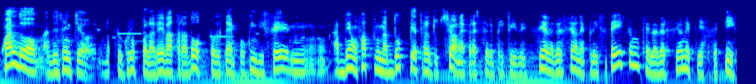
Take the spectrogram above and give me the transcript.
Quando ad esempio il nostro gruppo l'aveva tradotto al tempo, quindi fe- mh, abbiamo fatto una doppia traduzione per essere precisi, sia la versione PlayStation che la versione PSP.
